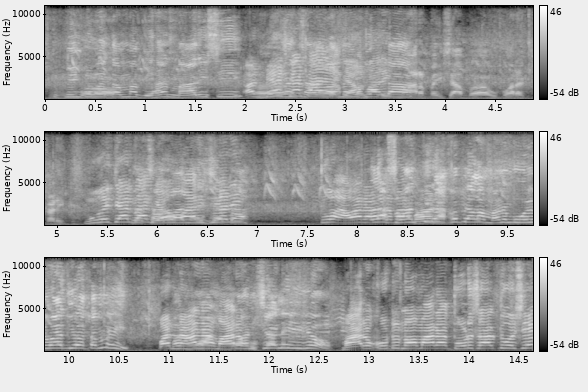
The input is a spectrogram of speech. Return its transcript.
કે પિન્ટુભાઈ તમે બહેન મારી સી અને મેં સારા તારા મારી? પૈસા ઊભો કડી હું ચાર તાર મારી નહીં છે દેતા. ને. તું આવા શાંતિ રાખો પેલા મને બોલવા દ્યો તમે પણ ના ના મારો માનશે નહીં રહ્યો મારો ખોટું ન મારા થોડું ચાલતું હશે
